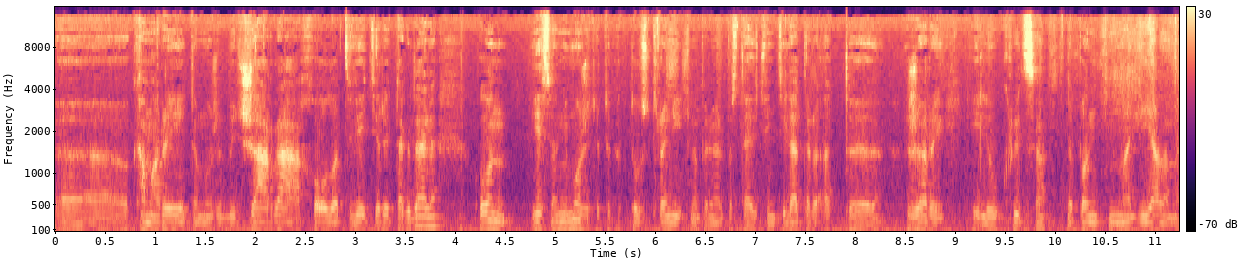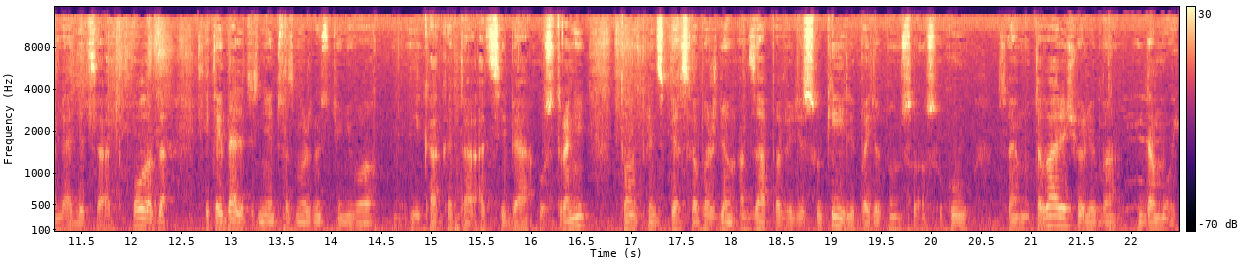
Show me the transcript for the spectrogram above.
э, комары, это может быть жара, холод, ветер и так далее, он, если он не может это как-то устранить, например, поставить вентилятор от э, жары или укрыться дополнительным одеялом или одеться от холода и так далее, то есть нет возможности у него никак это от себя устранить, то он, в принципе, освобожден от заповеди суки или пойдет он суку своему товарищу, либо домой.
